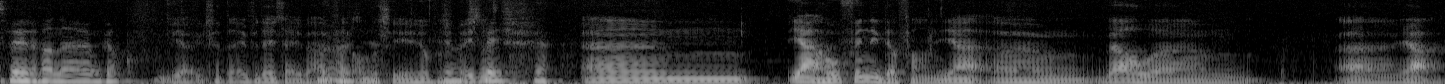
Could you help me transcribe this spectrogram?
Wat vind je ervan, uh, Remco? Ja, ik zet even deze even uit, Oh, want anders zie je heel veel Ja, space, ja. Ehm, ja, hoe vind ik daarvan? Ja, ehm, wel ehm, eh, ja,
